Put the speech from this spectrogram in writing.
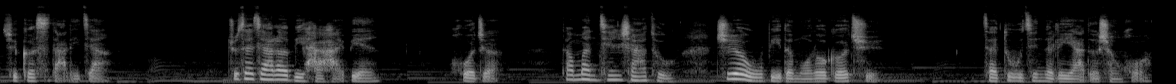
去哥斯达黎加，住在加勒比海海边，或者到漫天沙土、炙热无比的摩洛哥去，在镀金的利雅得生活。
